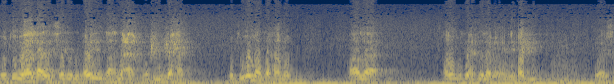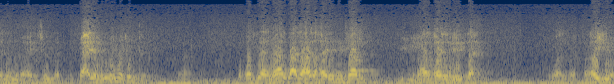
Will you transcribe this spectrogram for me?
قلت وهل بعد الشر من خير؟ قال نعم وفيه دخل قلت وما دخلوا؟ قال قوم يهدون بغير هدي ويسألون بغير سنة. تعرف منهم وتنكر فقلت له هل بعد هذا خير من شر؟ هذا خير فيه الدخل والتغير.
